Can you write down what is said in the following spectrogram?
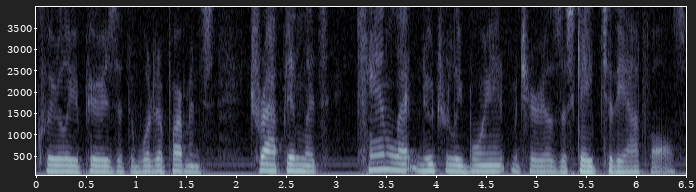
clearly appears that the water department's trapped inlets can let neutrally buoyant materials escape to the outfalls.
